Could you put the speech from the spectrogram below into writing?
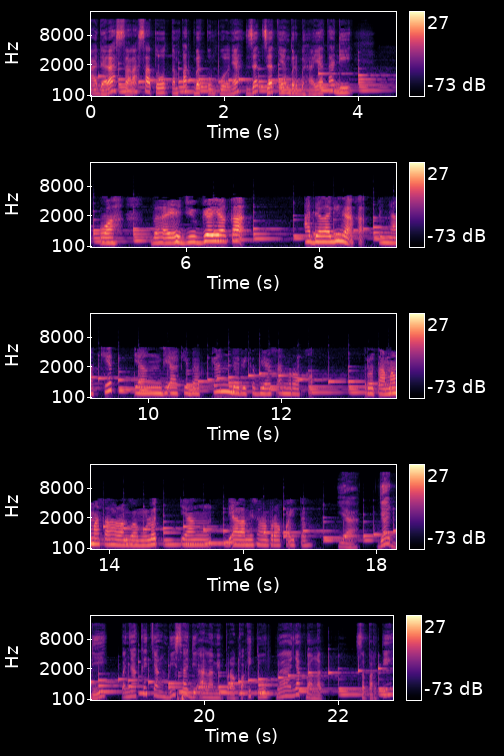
adalah salah satu tempat berkumpulnya zat-zat yang berbahaya tadi. Wah, bahaya juga ya kak. Ada lagi nggak kak penyakit yang diakibatkan dari kebiasaan merokok, terutama masalah rongga mulut yang dialami sama perokok itu. Ya, jadi penyakit yang bisa dialami perokok itu banyak banget, seperti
